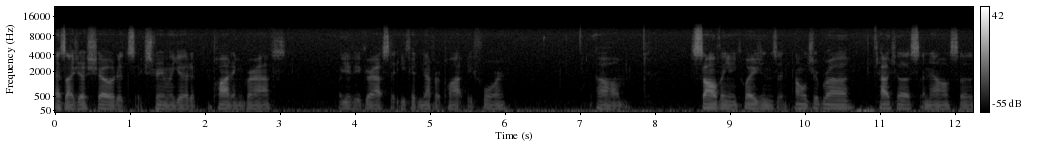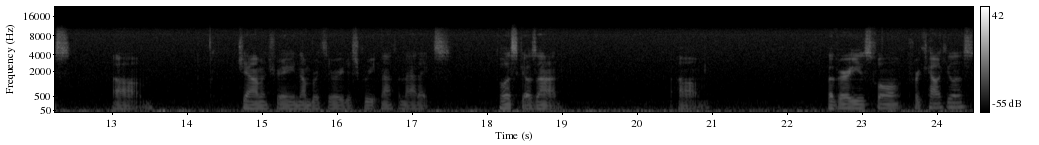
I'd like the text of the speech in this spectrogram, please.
As I just showed, it's extremely good at plotting graphs. It'll give you graphs that you could never plot before. Um, solving equations in algebra, calculus, analysis, um, geometry, number theory, discrete mathematics. The list goes on. Um, but very useful for calculus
